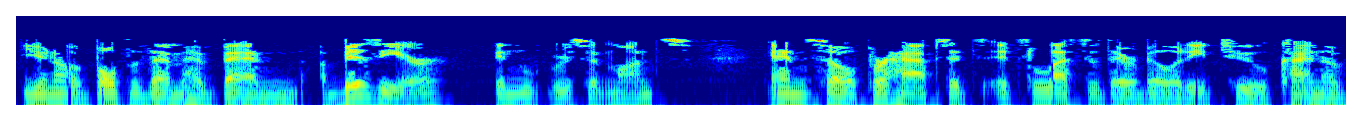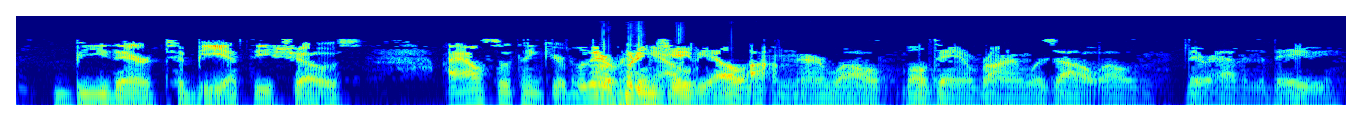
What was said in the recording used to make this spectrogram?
you know both of them have been busier in recent months, and so perhaps it's it's less of their ability to kind of be there to be at these shows. I also think you're Well, they were putting out- JBL on there while while Daniel Bryan was out while they were having the baby.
